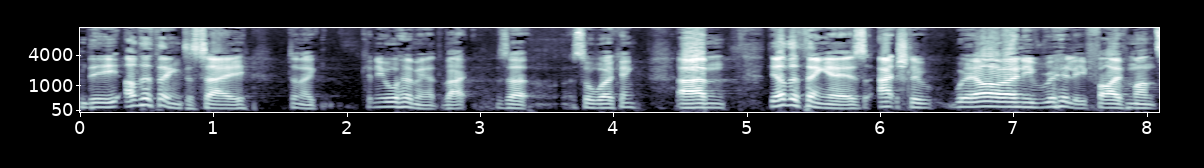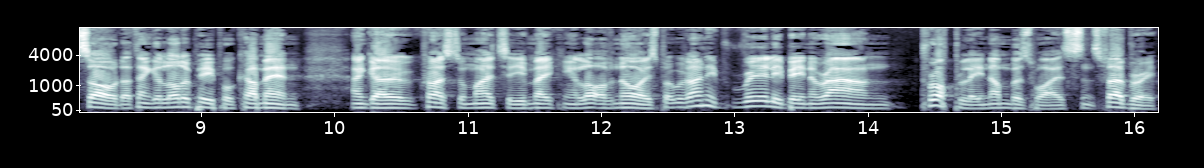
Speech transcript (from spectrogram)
The other thing to say, I don't know, can you all hear me at the back? Is that it's all working? Um, the other thing is, actually, we are only really five months old. I think a lot of people come in and go, Christ Almighty, you're making a lot of noise, but we've only really been around properly, numbers wise, since February,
